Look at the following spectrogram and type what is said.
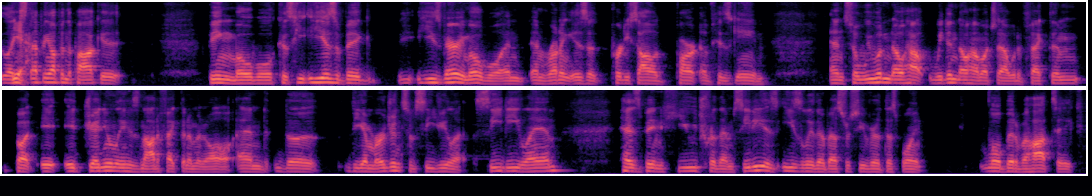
Like yeah. stepping up in the pocket, being mobile, because he, he is a big he's very mobile and and running is a pretty solid part of his game. And so we wouldn't know how we didn't know how much that would affect him, but it, it genuinely has not affected him at all. And the the emergence of CG CeeDee Lamb has been huge for them. CeeDee is easily their best receiver at this point. A little bit of a hot take.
